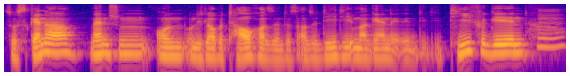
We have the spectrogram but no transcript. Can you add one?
so Scanner-Menschen und, und ich glaube Taucher sind es. Also die, die immer gerne in die, die Tiefe gehen Mhm.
